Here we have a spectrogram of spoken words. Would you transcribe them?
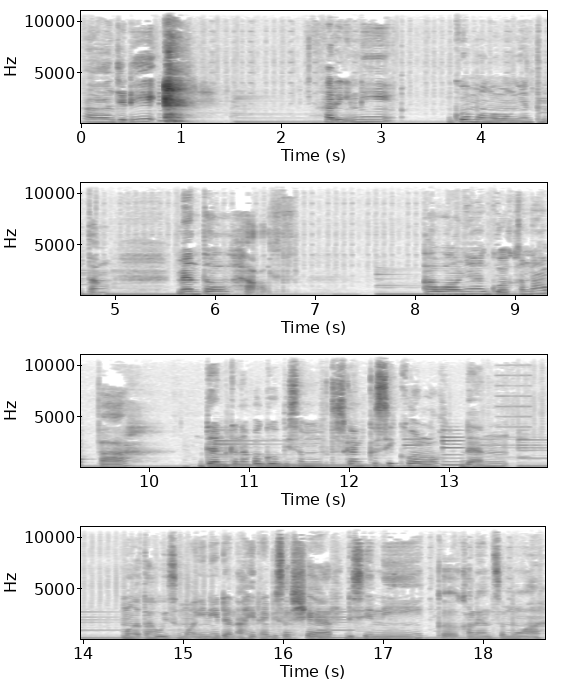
Uh, jadi hari ini gue mau ngomongin tentang mental health. Awalnya gue kenapa dan kenapa gue bisa memutuskan ke psikolog dan mengetahui semua ini dan akhirnya bisa share di sini ke kalian semua.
